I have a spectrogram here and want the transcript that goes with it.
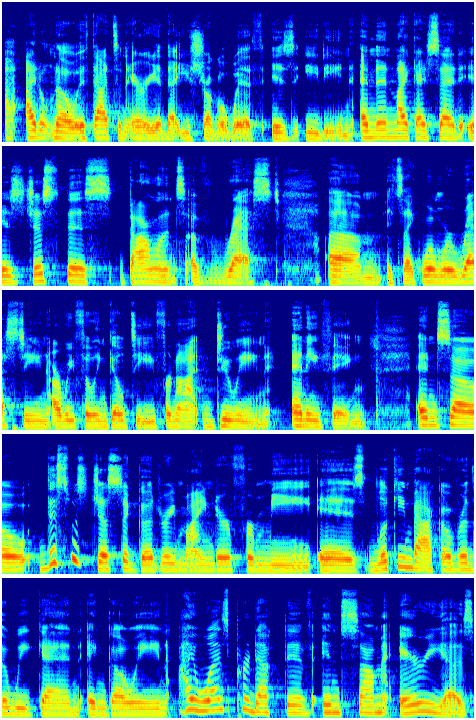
I don't know if that's an area that you struggle with is eating. And then, like I said, is just this balance of rest. Um, it's like when we're resting, are we feeling guilty for not doing anything? And so this was just a good reminder for me is looking back over the weekend and going, I was productive in some areas.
